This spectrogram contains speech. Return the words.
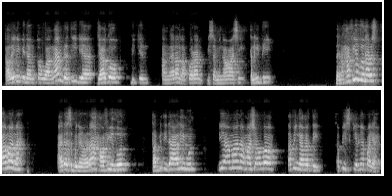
Kalau ini bidang keuangan berarti dia jago bikin anggaran, laporan, bisa mengawasi, teliti. Dan hafizun harus amanah. Ada sebagian orang hafizun tapi tidak alimun. Dia amanah, masya Allah, tapi nggak ngerti. Tapi skillnya payah.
